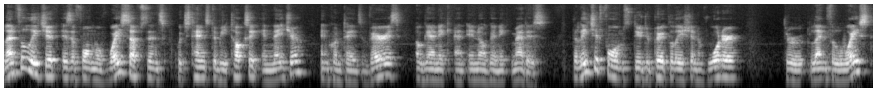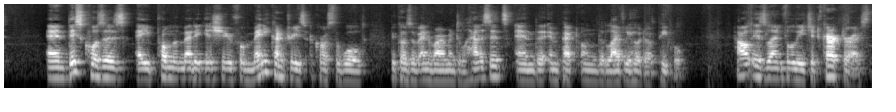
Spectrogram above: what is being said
Landfill leachate is a form of waste substance which tends to be toxic in nature and contains various organic and inorganic matters. The leachate forms due to percolation of water through landfill waste and this causes a problematic issue for many countries across the world because of environmental hazards and the impact on the livelihood of people. How is landfill leachate characterized?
